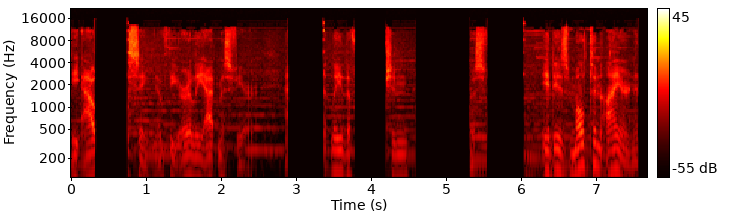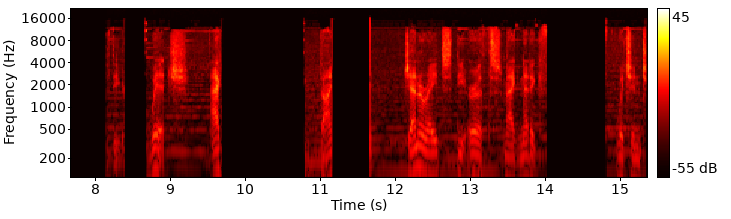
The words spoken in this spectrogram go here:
the outgassing of the early atmosphere, and ultimately the formation of It is molten iron of the earth which, generates the Earth's magnetic field, which in turn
